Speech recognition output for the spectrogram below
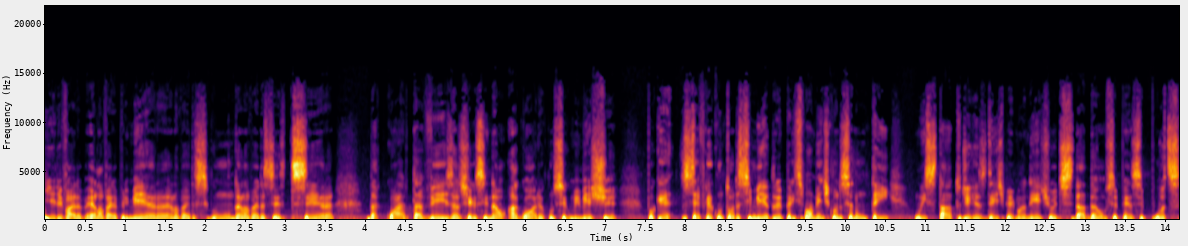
E ele vai, ela vai da primeira, ela vai da segunda, ela vai da terceira. Da quarta vez ela chega assim: não, agora eu consigo me mexer. Porque você fica com todo esse medo, né? Principalmente quando você não tem um status de residente permanente ou de cidadão. Você pensa, putz,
